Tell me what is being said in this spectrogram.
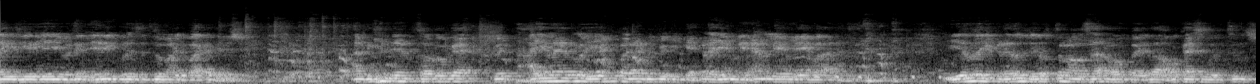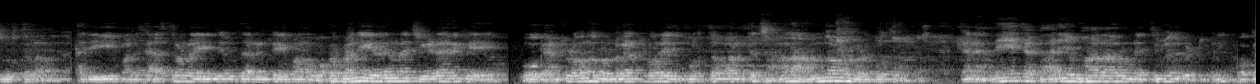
నైజీరియా ఇవన్నీ దేనికి ప్రసిద్ధి మనకి బాగా తెలుసు. అందుకే నేను చదువుగా మీరు థాయిలాండ్లో ఏం పని అండి మీకు ఇంకెక్కడ ఏం నేనలు ఏం లేవా అని ఏదో ఇక్కడ ఏదో చేస్తున్నాం సార్ ఒక ఏదో అవకాశం వచ్చింది చూస్తున్నాం. అది మన శాస్త్రంలో ఏం చెబుతారంటే మనం ఒక పని ఏదైనా చేయడానికి ఓ గంటలోనో రెండు గంటలోనో ఇది పూర్తవ్వాలంటే చాలా ఆందోళన పడిపోతూ ఉంటాం కానీ అనేక కార్యభారాలు నెత్తి మీద పెట్టుకుని ఒక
